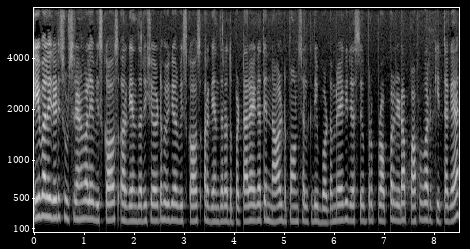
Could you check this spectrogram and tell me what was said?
ਇਹ ਵਾਲੇ ਜਿਹੜੇ ਸੂਟਸ ਰਹਿਣ ਵਾਲੇ ਵਿਸਕੌਸ ਆਰਗੈਂਜ਼ਾ ਦੀ ਸ਼ਰਟ ਹੋਏਗੀ ਔਰ ਵਿਸਕੌਸ ਆਰਗੈਂਜ਼ਾ ਦਾ ਦੁਪੱਟਾ ਰਹੇਗਾ ਤੇ ਨਾਲ ਡਪੌਨ ਸਿਲਕ ਦੀ ਬਾਟਮ ਰਹੇਗੀ, ਜਿਸ ਦੇ ਉੱਪਰ ਪ੍ਰੋਪਰ ਜਿਹੜਾ ਪਫ ਵਰਕ ਕੀਤਾ ਗਿਆ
